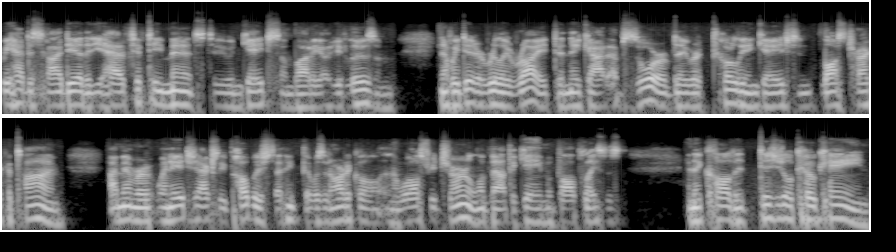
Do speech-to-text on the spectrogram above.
we had this idea that you had 15 minutes to engage somebody or you'd lose them. And if we did it really right, then they got absorbed. They were totally engaged and lost track of time. I remember when Age actually published, I think there was an article in the Wall Street Journal about the game of all places and they called it digital cocaine.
